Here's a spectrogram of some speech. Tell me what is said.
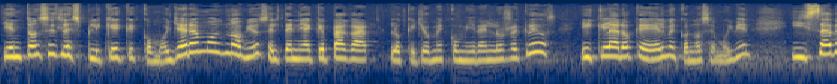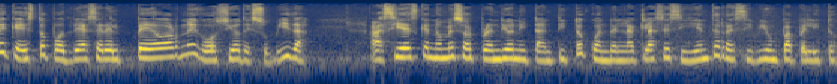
y entonces le expliqué que como ya éramos novios, él tenía que pagar lo que yo me comiera en los recreos. Y claro que él me conoce muy bien y sabe que esto podría ser el peor negocio de su vida. Así es que no me sorprendió ni tantito cuando en la clase siguiente recibí un papelito.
